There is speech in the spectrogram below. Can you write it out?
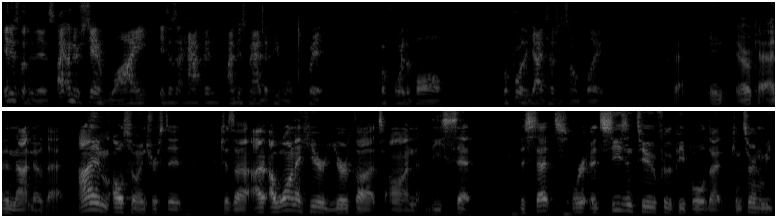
it is what it is. I understand why it doesn't happen. I'm just mad that people quit before the ball, before the guy touches home plate. In, okay, I did not know that. I'm also interested because uh, I, I want to hear your thoughts on the set. The sets where it's season two for the people that concern me.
